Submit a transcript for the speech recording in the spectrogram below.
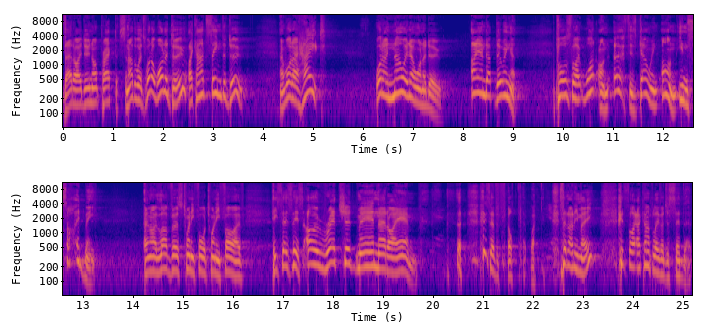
that I do not practice. In other words, what I want to do, I can't seem to do. And what I hate, what I know I don't want to do, I end up doing it. Paul's like, What on earth is going on inside me? And I love verse 24 25. He says this, Oh, wretched man that I am. Who's ever felt that way? Is that only me? It's like, I can't believe I just said that.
